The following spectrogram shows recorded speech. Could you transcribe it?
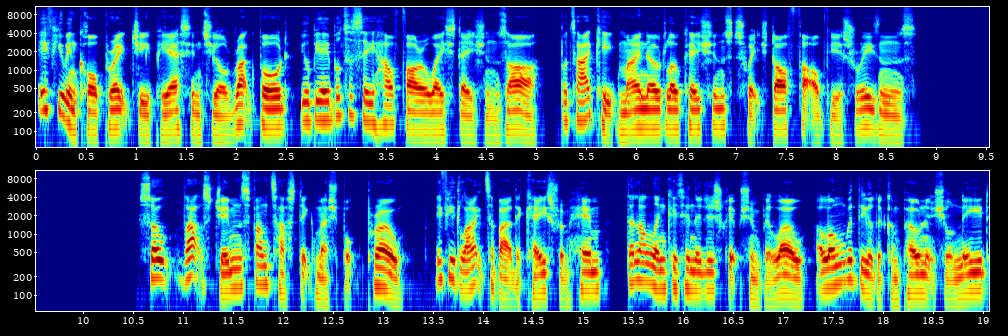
If you incorporate GPS into your RAK board, you'll be able to see how far away stations are, but I keep my node locations switched off for obvious reasons. So that's Jim's fantastic Meshbook Pro. If you'd like to buy the case from him, then I'll link it in the description below, along with the other components you'll need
